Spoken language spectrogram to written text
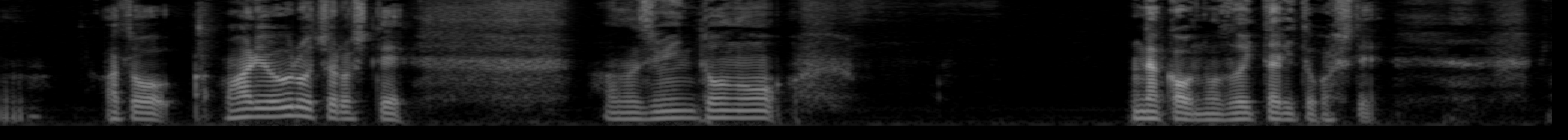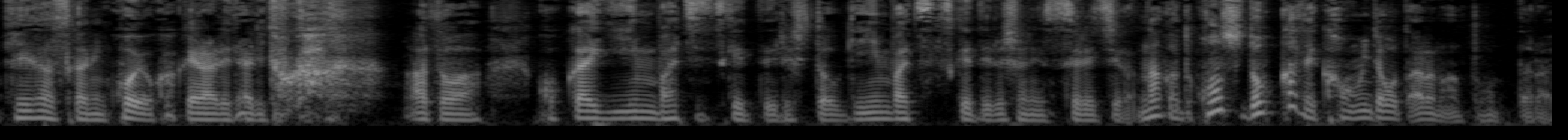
うん、あと、周りをうろちょろして、あの、自民党の中を覗いたりとかして、警察官に声をかけられたりとか、あとは、国会議員バッジつけてる人、議員バッジつけてる人にすれ違う。なんか、今週どっかで顔見たことあるなと思ったら、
